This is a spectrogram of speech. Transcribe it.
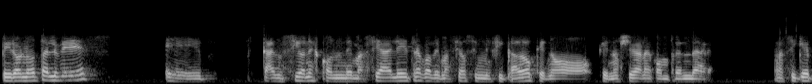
pero no tal vez eh, canciones con demasiada letra, con demasiado significado que no, que no llegan a comprender. Así que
